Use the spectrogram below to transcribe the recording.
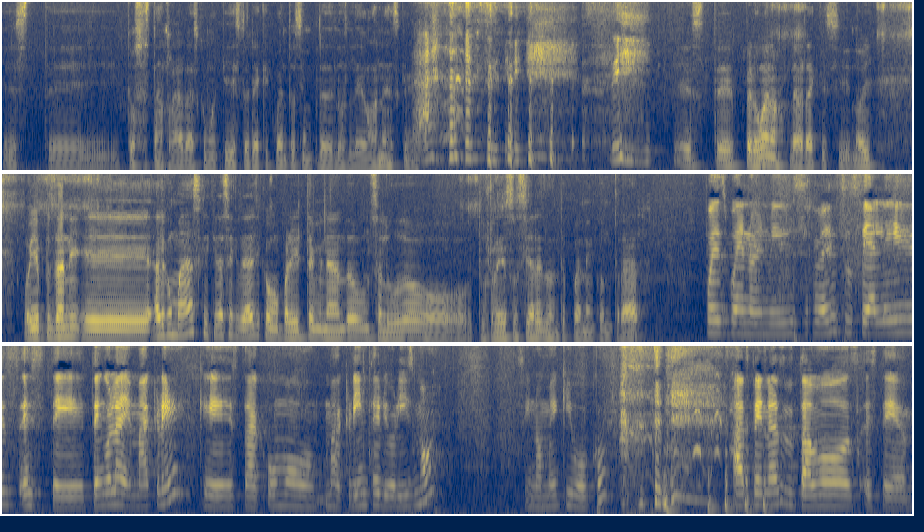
este, cosas tan raras como aquella historia que cuento siempre de los leones. Que me... ah, sí. Sí. Este, pero bueno, la verdad que sí. ¿no? Oye, pues Dani, eh, ¿algo más que quieras agregar como para ir terminando? Un saludo o tus redes sociales donde te pueden encontrar. Pues bueno, en mis redes sociales este, tengo la de Macre, que está como Macre Interiorismo, si no me equivoco. Apenas estamos este,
